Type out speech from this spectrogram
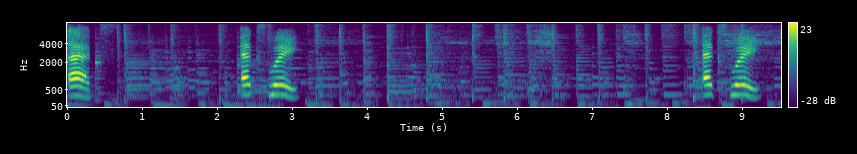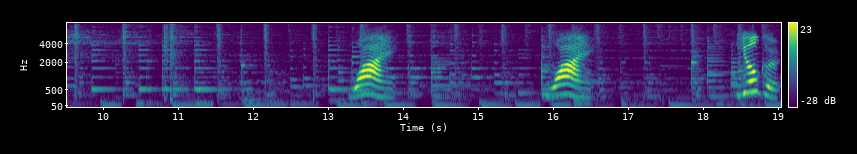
X X-ray Grape. Y. Y. Yogurt.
